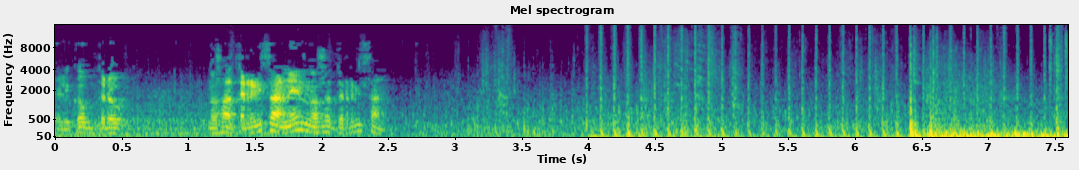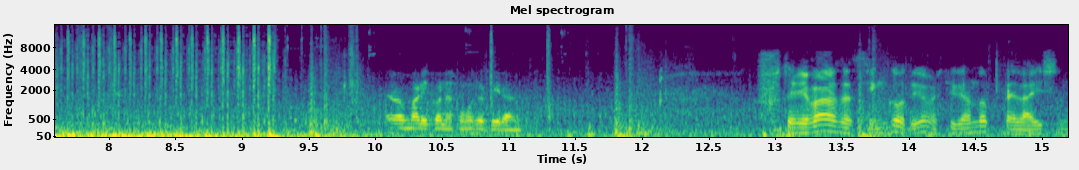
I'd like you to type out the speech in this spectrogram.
Helicóptero. Nos aterrizan, ¿eh? Nos aterrizan. Los maricones, ¿cómo se tiran? Uf, Tenía balas de 5, tío, me estoy quedando peladísimo.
